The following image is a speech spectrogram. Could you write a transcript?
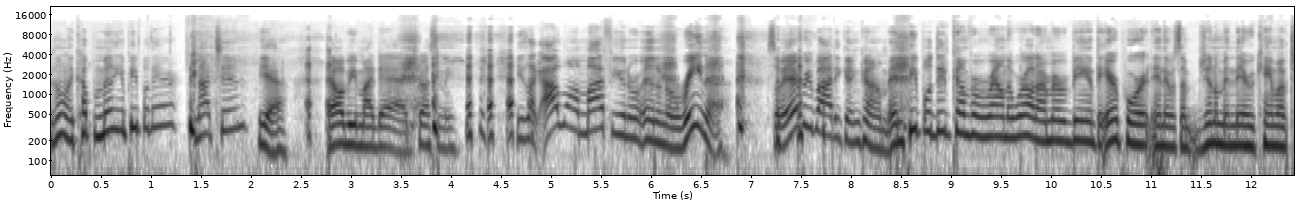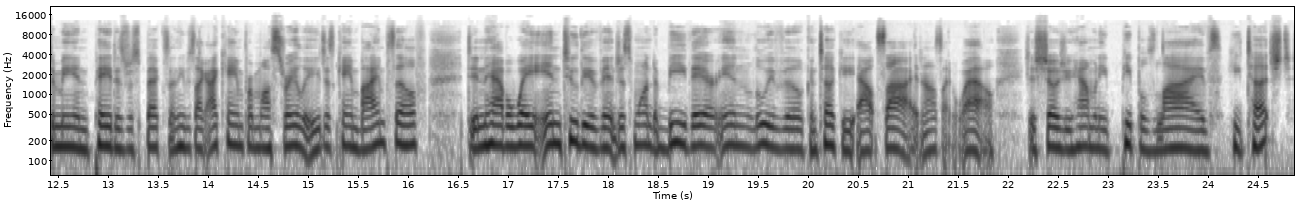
There's only a couple million people there, not 10. Yeah, that would be my dad. Trust me. He's like, I want my funeral in an arena so everybody can come. And people did come from around the world. I remember being at the airport, and there was a gentleman there who came up to me and paid his respects. And he was like, I came from Australia. He just came by himself, didn't have a way into the event, just wanted to be there in Louisville, Kentucky, outside. And I was like, wow, just shows you how many people's lives he touched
